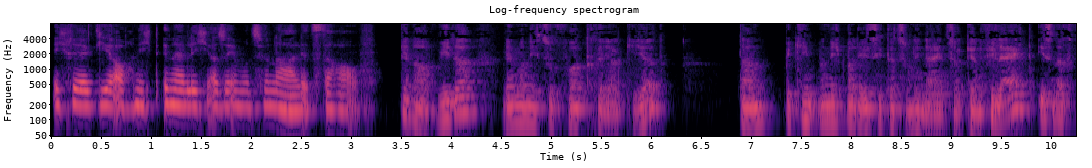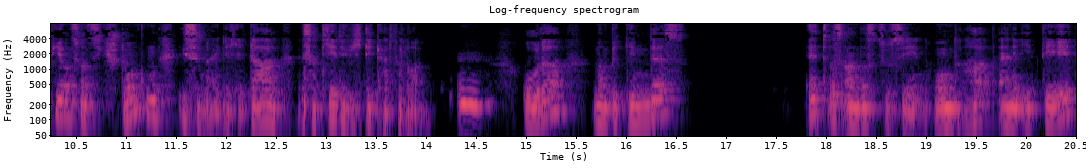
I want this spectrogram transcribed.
ich reagiere auch nicht innerlich, also emotional jetzt darauf. Genau, wieder, wenn man nicht sofort reagiert, dann beginnt man nicht mal in die Situation hineinzuagieren. Vielleicht ist nach 24 Stunden, ist ihm eigentlich egal, es hat jede Wichtigkeit verloren. Mhm. Oder man beginnt es etwas anders zu sehen und hat eine Idee,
